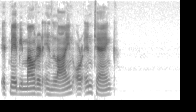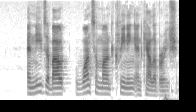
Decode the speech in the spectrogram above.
It may be mounted in line or in tank and needs about once a month cleaning and calibration.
